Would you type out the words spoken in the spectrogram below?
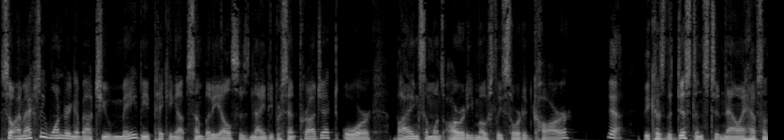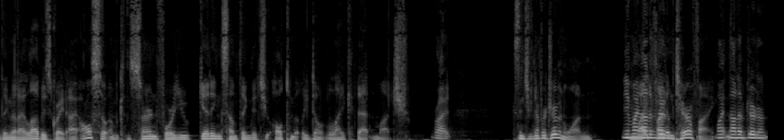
So I'm actually wondering about you maybe picking up somebody else's 90% project or buying someone's already mostly sorted car Yeah. because the distance to now I have something that I love is great. I also am concerned for you getting something that you ultimately don't like that much. Right. Since you've never driven one, You might, might, not have find driven, them terrifying. might not have driven,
